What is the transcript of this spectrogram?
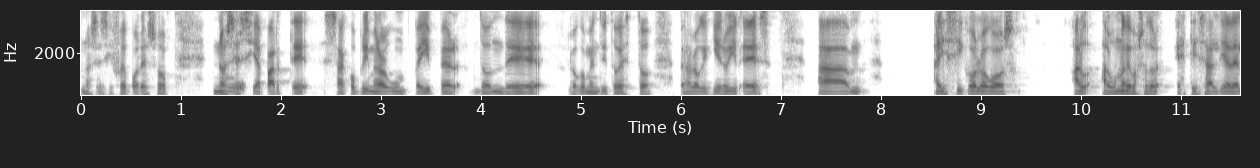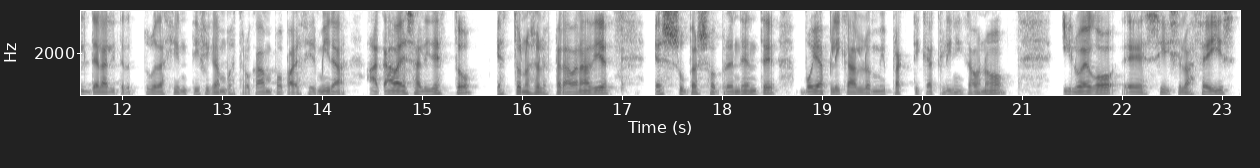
no sé si fue por eso. No sé si aparte sacó primero algún paper donde lo comento y todo esto, pero a lo que quiero ir es, hay psicólogos alguno de vosotros estéis al día de, la literatura científica en vuestro campo para decir, mira, acaba de salir esto, esto no se lo esperaba nadie, es súper sorprendente, voy a aplicarlo en mi práctica clínica o no. Y luego, eh, si, si, lo hacéis,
